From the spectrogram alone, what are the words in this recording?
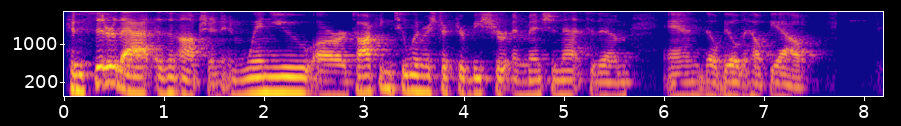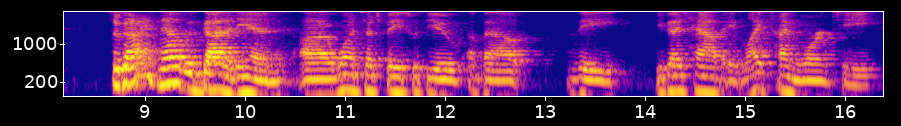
consider that as an option. And when you are talking to Wind Restrictor, be sure and mention that to them, and they'll be able to help you out. So, guys, now that we've got it in, I want to touch base with you about the. You guys have a lifetime warranty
